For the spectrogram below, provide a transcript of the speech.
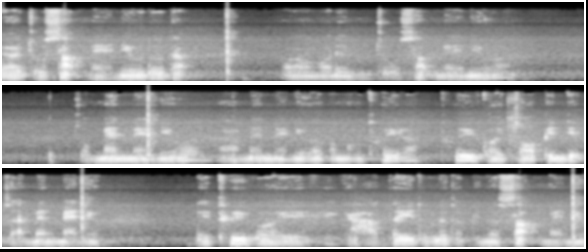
誒做 sub menu 都得，啊我哋唔做 sub menu 啦，做 main menu 啦，啊 main menu 就咁樣推啦，推过去左邊啲就係 main menu，你推过去下低度咧就變咗 sub menu，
